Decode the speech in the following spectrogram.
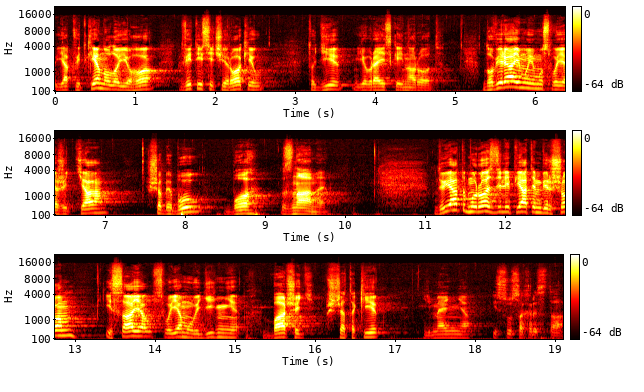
як відкинуло його дві тисячі років тоді єврейський народ. Довіряємо йому своє життя, щоб був Бог з нами. У 9 розділі 5 віршом Ісая в своєму видінні бачить ще такі імення Ісуса Христа.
